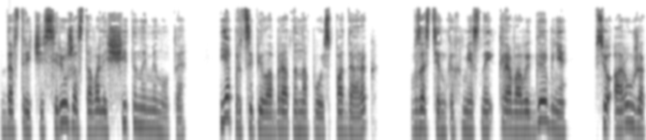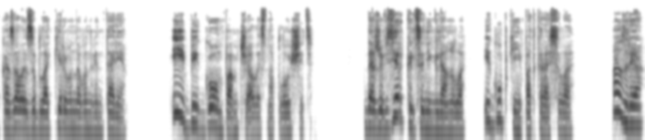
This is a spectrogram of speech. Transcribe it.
До встречи с Сережей оставались считанные минуты. Я процепила обратно на пояс подарок. В застенках местной кровавой гэбни все оружие оказалось заблокировано в инвентаре. И бегом помчалась на площадь. Даже в зеркальце не глянула и губки не подкрасила. А зря.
